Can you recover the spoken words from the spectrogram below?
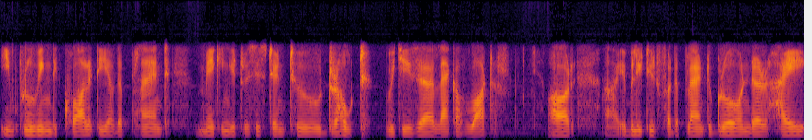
improving the quality of the plant, making it resistant to drought, which is a lack of water, or uh, ability for the plant to grow under high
